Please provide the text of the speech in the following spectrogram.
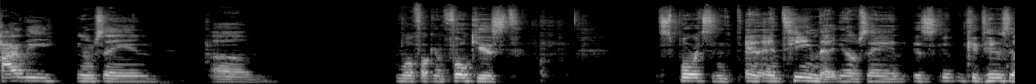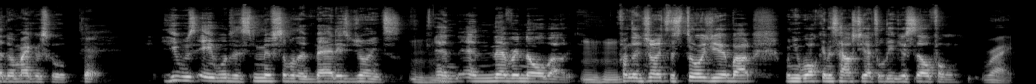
highly you know what I'm saying um motherfucking focused sports and, and, and team that, you know what I'm saying, is continuously under a microscope. Right. He was able to sniff some of the baddest joints hmm and, and never know about it. hmm From the joints, the stories you hear about when you walk in his house, you have to leave your cell phone. Right,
